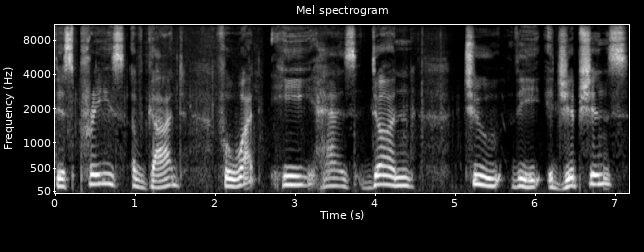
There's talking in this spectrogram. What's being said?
this praise of God for what he has done to the Egyptians,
